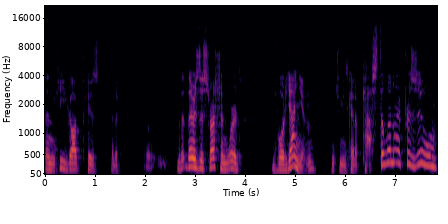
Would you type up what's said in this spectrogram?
and he got his kind of. Uh, th- there's this Russian word, dvoryanin, which means kind of castellan, I presume.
